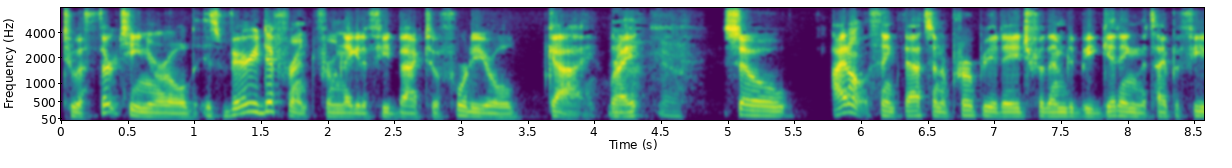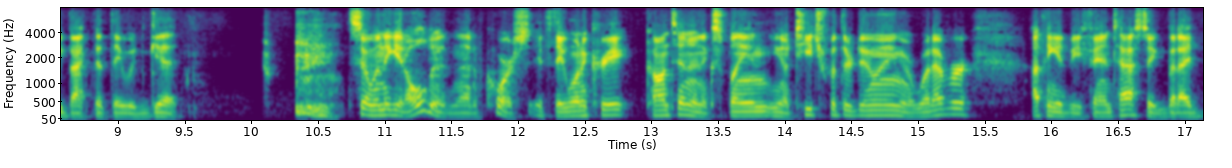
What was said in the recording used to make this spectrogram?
to a 13 year old is very different from negative feedback to a 40 year old guy, right? Yeah, yeah. So I don't think that's an appropriate age for them to be getting the type of feedback that they would get. so when they get older than that, of course, if they want to create content and explain, you know, teach what they're doing or whatever, I think it'd be fantastic. But I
